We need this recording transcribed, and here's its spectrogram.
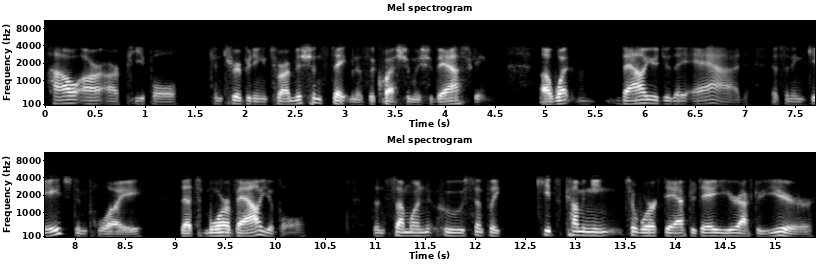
how are our people contributing to our mission statement is the question we should be asking. Uh, what value do they add as an engaged employee that's more valuable than someone who simply keeps coming to work day after day, year after year,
